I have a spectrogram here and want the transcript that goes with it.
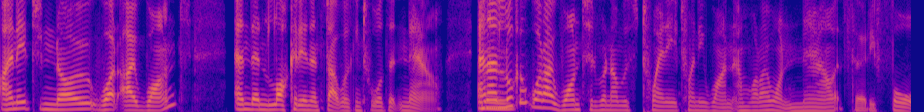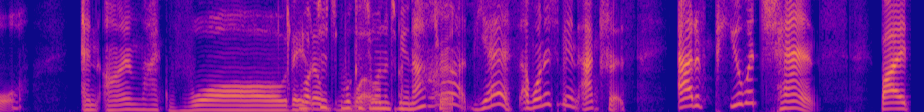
I need to know what I want, and then lock it in and start working towards it now. And I Mm. look at what I wanted when I was 20, 21, and what I want now at thirty four. And I'm like, whoa, there's What did- well, 'cause you wanted to be an apart. actress. Yes, I wanted to be an actress. Out of pure chance, by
